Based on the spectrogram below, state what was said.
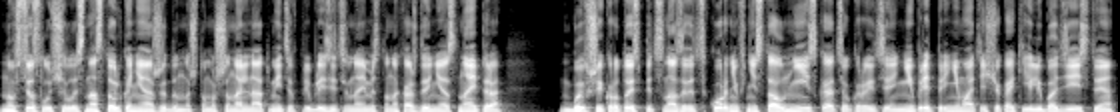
Но все случилось настолько неожиданно, что машинально отметив приблизительное местонахождение снайпера, бывший крутой спецназовец Корнев не стал ни искать укрытия, ни предпринимать еще какие-либо действия,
